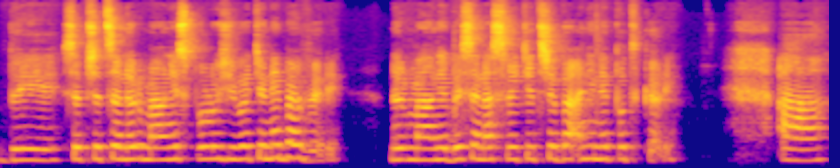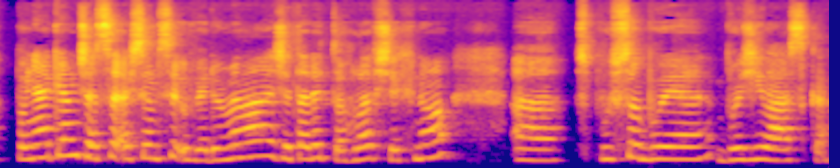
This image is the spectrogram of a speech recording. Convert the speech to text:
by se přece normálně spolu v životě nebavili. Normálně by se na světě třeba ani nepotkali. A po nějakém čase, až jsem si uvědomila, že tady tohle všechno uh, způsobuje boží láska.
